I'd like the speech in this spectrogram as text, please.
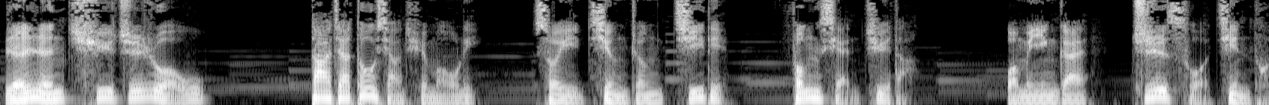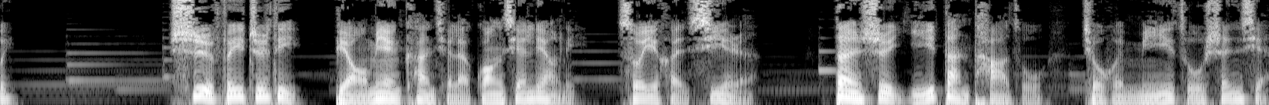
人人趋之若鹜。大家都想去谋利，所以竞争激烈，风险巨大。我们应该知所进退。是非之地表面看起来光鲜亮丽，所以很吸引人，但是，一旦踏足，就会迷足深陷。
